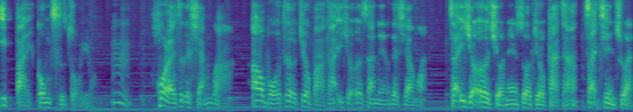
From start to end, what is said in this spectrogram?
一百公尺左右。嗯，后来这个想法，奥伯特就把他一九二三年那个想法，在一九二九年的时候就把它展现出来，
